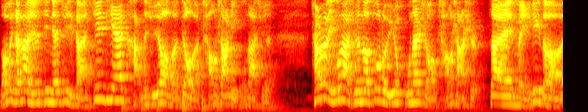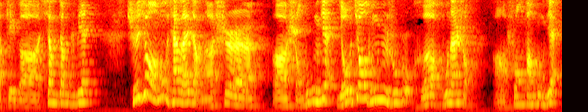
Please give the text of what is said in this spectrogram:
老费侃大学，今天继续侃。今天砍的学校呢，叫做长沙理工大学。长沙理工大学呢，坐落于湖南省长沙市，在美丽的这个湘江之边。学校目前来讲呢，是呃省部共建，由交通运输部和湖南省啊双方共建，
